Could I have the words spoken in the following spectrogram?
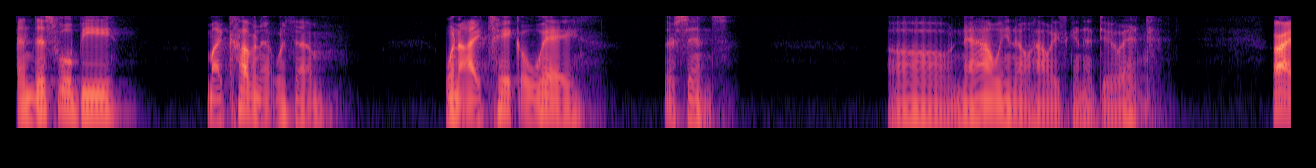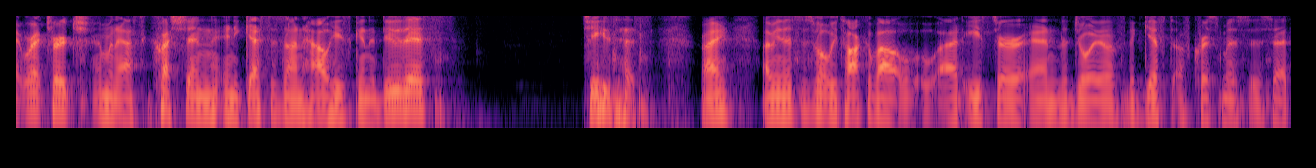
And this will be my covenant with them when I take away their sins. Oh, now we know how he's going to do it. All right, we're at church. I'm going to ask a question. Any guesses on how he's going to do this? Jesus, right? I mean, this is what we talk about at Easter and the joy of the gift of Christmas is that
